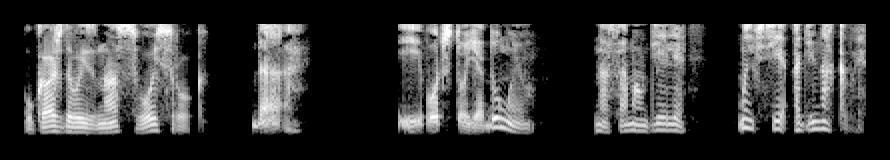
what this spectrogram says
У каждого из нас свой срок. Да. И вот что я думаю. На самом деле мы все одинаковые.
